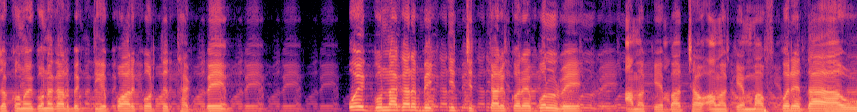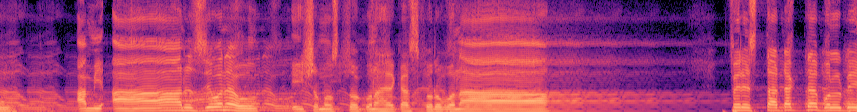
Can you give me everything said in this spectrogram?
যখন ওই গুনাহগার ব্যক্তিকে পার করতে থাকবে, ওই গুনাহগার ব্যক্তি চিৎকার করে বলবে, আমাকে বাঁচাও, আমাকে মাফ করে দাও। আমি আর জীবনেও এই সমস্ত গুনাহের কাজ করব না। ফেরেশতা ডাকদা বলবে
